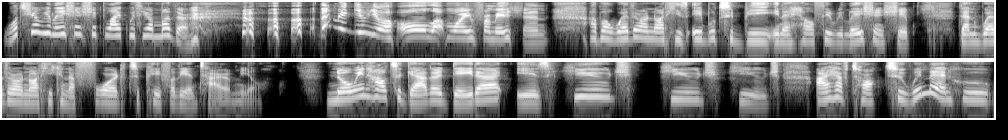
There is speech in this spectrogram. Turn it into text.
What's your relationship like with your mother? that may give you a whole lot more information about whether or not he's able to be in a healthy relationship than whether or not he can afford to pay for the entire meal. Knowing how to gather data is huge, huge, huge. I have talked to women who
